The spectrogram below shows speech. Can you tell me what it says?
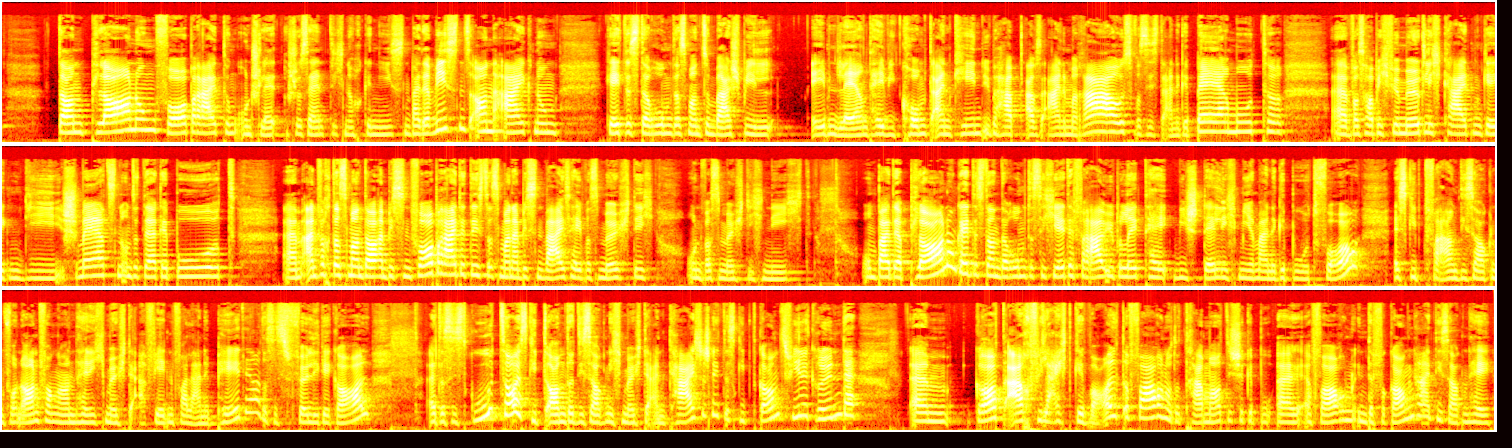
dann Planung, Vorbereitung und schlussendlich noch Genießen. Bei der Wissensaneignung geht es darum, dass man zum Beispiel eben lernt, hey, wie kommt ein Kind überhaupt aus einem raus? Was ist eine Gebärmutter? Äh, was habe ich für Möglichkeiten gegen die Schmerzen unter der Geburt? Ähm, einfach, dass man da ein bisschen vorbereitet ist, dass man ein bisschen weiß, hey, was möchte ich und was möchte ich nicht. Und bei der Planung geht es dann darum, dass sich jede Frau überlegt, hey, wie stelle ich mir meine Geburt vor? Es gibt Frauen, die sagen von Anfang an, hey, ich möchte auf jeden Fall eine PDA, das ist völlig egal. Äh, das ist gut so. Es gibt andere, die sagen, ich möchte einen Kaiserschnitt. Es gibt ganz viele Gründe. Ähm, Gerade auch vielleicht Gewalterfahrungen oder traumatische Gebu äh, Erfahrungen in der Vergangenheit, die sagen, hey,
